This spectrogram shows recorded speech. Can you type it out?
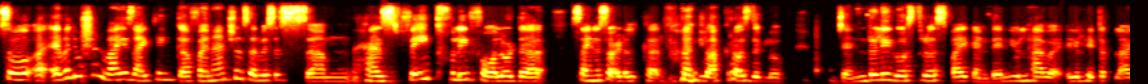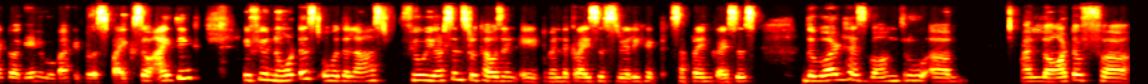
So, uh, evolution wise, I think uh, financial services um, has faithfully followed the sinusoidal curve across the globe. Generally goes through a spike and then you'll have a, you'll hit a plateau again you go back into a spike. So i think if you noticed over the last few years since 2008 when the crisis really hit subprime crisis the world has gone through um, a lot of uh,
